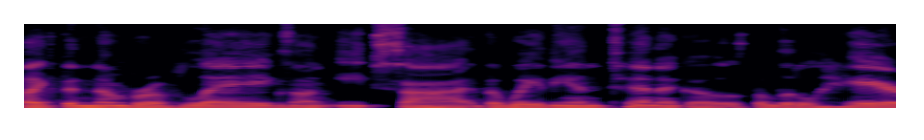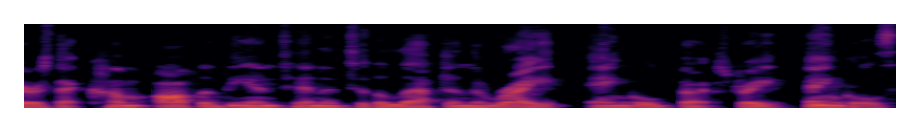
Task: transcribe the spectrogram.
like the number of legs on each side, the way the antenna goes, the little hairs that come off of the antenna to the left and the right, angled straight angles.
